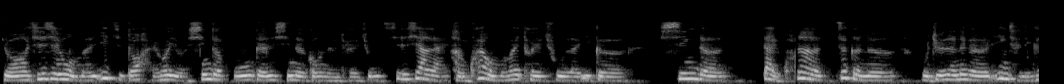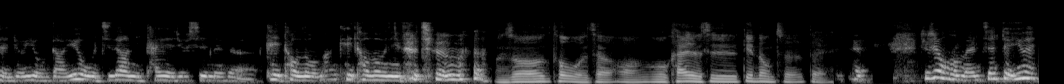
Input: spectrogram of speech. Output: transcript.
有啊，其实我们一直都还会有新的服务跟新的功能推出。接下来很快我们会推出了一个新的贷款。那这个呢，我觉得那个胤丞你可能就会用到，因为我知道你开的就是那个，可以透露吗？可以透露你的车吗？你说透我的车哦，我开的是电动车，对。对。就是我们针对，因为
